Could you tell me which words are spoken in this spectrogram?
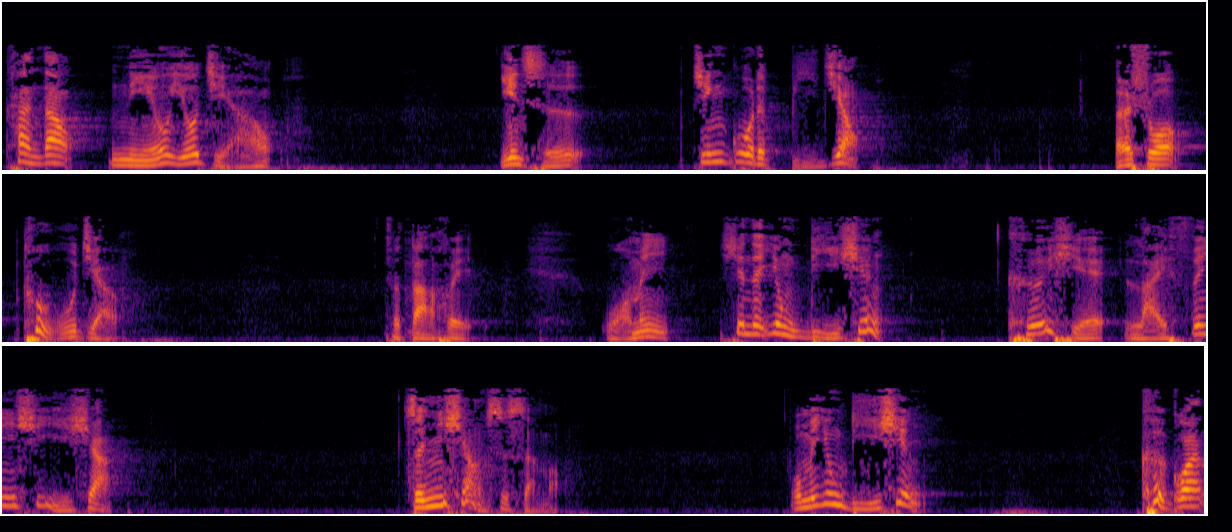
看到牛有角，因此经过的比较。而说兔无角，这大会，我们现在用理性、科学来分析一下真相是什么。我们用理性、客观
